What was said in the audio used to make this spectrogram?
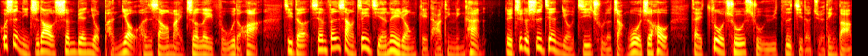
或是你知道身边有朋友很想要买这类服务的话，记得先分享这一集的内容给他听听看，对这个事件有基础的掌握之后，再做出属于自己的决定吧。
